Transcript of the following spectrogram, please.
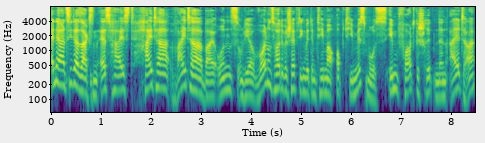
NDR1 Niedersachsen. Es heißt Heiter weiter bei uns und wir wollen uns heute beschäftigen mit dem Thema Optimismus im fortgeschrittenen Alter.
